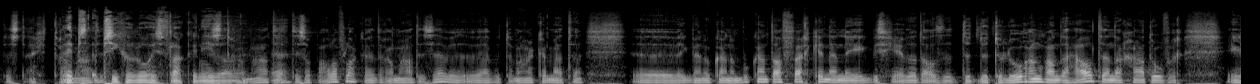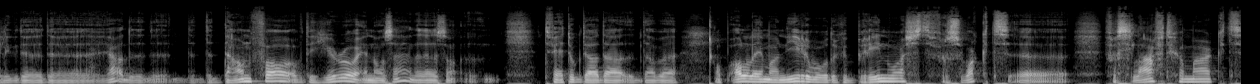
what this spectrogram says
Het is echt dramatisch. Op psychologisch vlak in Het ieder is geval. dramatisch. Ja. Het is op alle vlakken dramatisch. Hè. We, we hebben te maken met. eh, eh, ik ben ook aan een boek aan het afwerken en ik beschrijf dat als de, de, de teleurgang van de held. En dat gaat over eigenlijk de, de, ja, de, de, de, downfall of the hero in ons. Hè. Dat is, eh, het feit ook dat, dat, dat we op allerlei manieren worden gebrainwashed, verzwakt, verslaafd gemaakt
